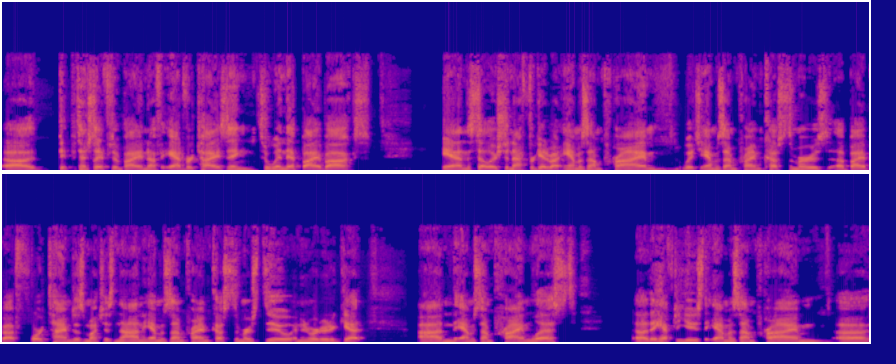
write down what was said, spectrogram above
Uh, they potentially have to buy enough advertising to win that buy box. And the seller should not forget about Amazon Prime, which Amazon Prime customers uh, buy about four times as much as non Amazon Prime customers do. And in order to get on the Amazon Prime list, uh, they have to use the Amazon Prime uh,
